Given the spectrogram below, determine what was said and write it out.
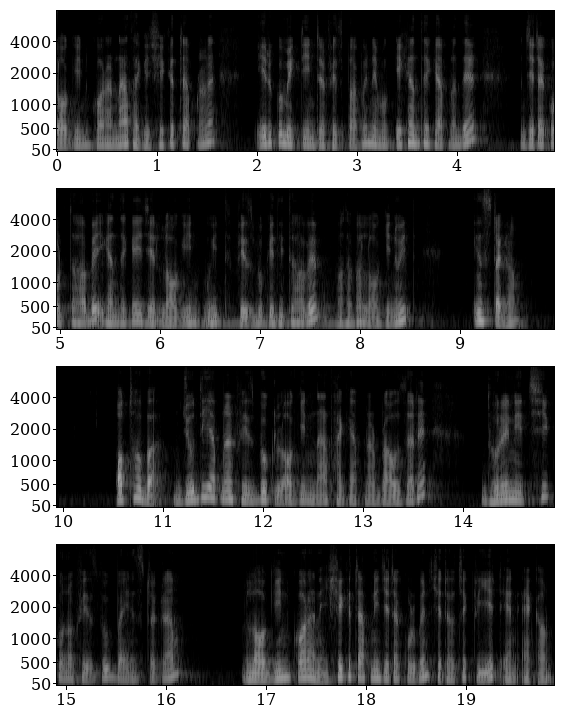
লগ ইন করা না থাকে, সেক্ষেত্রে আপনারা এরকম একটি ইন্টারফেস পাবেন এবং এখান থেকে আপনাদের যেটা করতে হবে, এখান থেকে যে লগ ইন উইথ ফেসবুকে দিতে হবে অথবা লগ ইন উইথ ইনস্টাগ্রাম অথবা যদি আপনার ফেসবুক লগ ইন না থাকে আপনার ব্রাউজারে ধরে নিচ্ছি কোনো ফেসবুক বা ইনস্টাগ্রাম লগ ইন করা নেই। সেক্ষেত্রে আপনি যেটা করবেন সেটা হচ্ছে ক্রিয়েট অ্যান অ্যাকাউন্ট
